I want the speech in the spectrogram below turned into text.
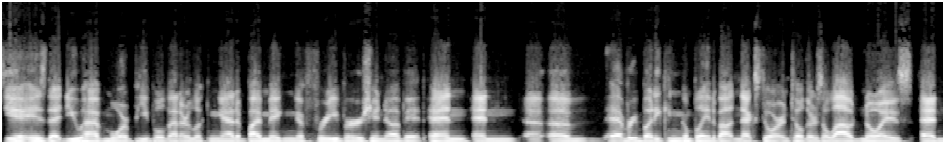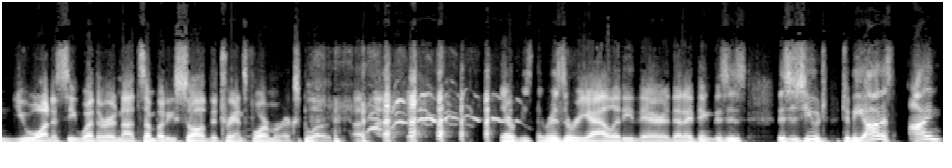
idea is that you have more people that are looking at it by making a free version of it, and and uh, uh, everybody can complain about Nextdoor until there's a loud noise, and you want to see whether or not somebody saw the transformer explode. Uh, there is there is a reality there that I think this is this is huge. To be honest, I'm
